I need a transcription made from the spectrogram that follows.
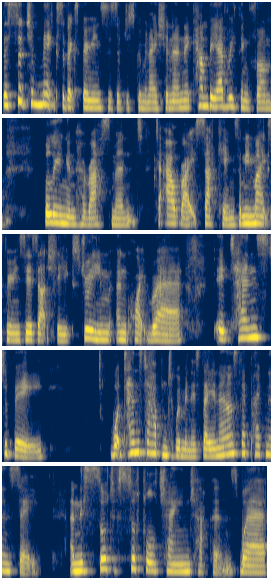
there's such a mix of experiences of discrimination, and it can be everything from bullying and harassment to outright sackings. I mean, my experience is actually extreme and quite rare. It tends to be what tends to happen to women is they announce their pregnancy and this sort of subtle change happens where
